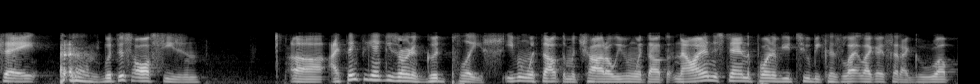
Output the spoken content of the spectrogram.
say, with this off season, uh, I think the Yankees are in a good place, even without the Machado, even without the. Now I understand the point of view too, because like like I said, I grew up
